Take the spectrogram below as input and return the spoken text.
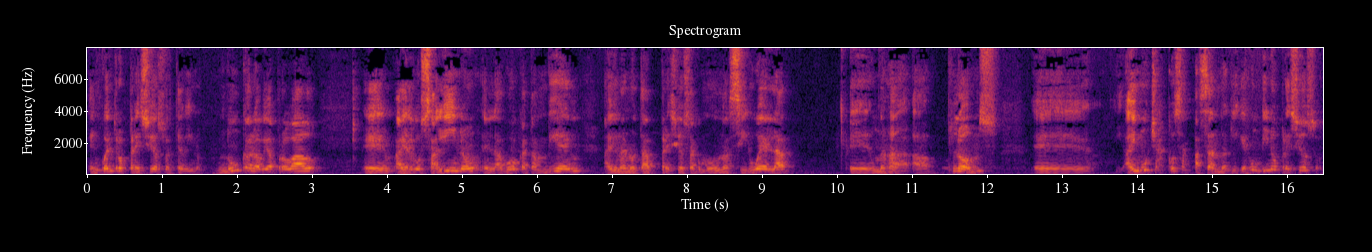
Encuentro precioso este vino. Nunca lo había probado. Eh, hay algo salino en la boca también. Hay una nota preciosa como una ciruela, eh, unas plums. Eh, hay muchas cosas pasando aquí, que es un vino precioso,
